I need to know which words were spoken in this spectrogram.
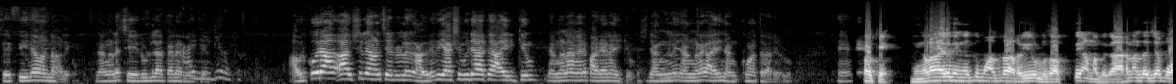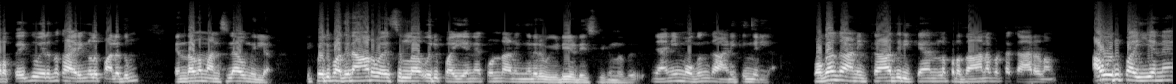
സെഫീന വന്ന ആൾ. ഞങ്ങളെ ചേരൂടിലാക്കാൻ ഇറങ്ങിയിട്ട് അവർക്ക് ഒരു ആവശ്യമില്ല ഞങ്ങൾ ചേരൂടിൽ അവർ റിയാക്ഷൻ വീഡിയോ ഒക്കെ ആയിരിക്കും. ഞങ്ങൾ അങ്ങനെ പറയാനായിരിക്കും. പക്ഷെ ഞങ്ങൾ ഞങ്ങളെ കാര്യം ഞങ്ങൾക്ക് മാത്രമേ അറിയുള്ളൂ. ഓക്കെ നിങ്ങളെ കാര്യം നിങ്ങൾക്ക് മാത്രമേ അറിയുള്ളൂ. സത്യമാണത്. കാരണം എന്താ വെച്ചാൽ പുറത്തേക്ക് വരുന്ന കാര്യങ്ങൾ പലതും എന്താണെന്ന് മനസ്സിലാവുന്നില്ല. ഇപ്പൊ ഒരു പതിനാറ് വയസ്സുള്ള ഒരു പയ്യനെ കൊണ്ടാണ് ഇങ്ങനെ ഒരു വീഡിയോ ഇടിച്ചിരിക്കുന്നത്. ഞാൻ ഈ മുഖം കാണിക്കുന്നില്ല. മുഖം കാണിക്കാതിരിക്കാനുള്ള പ്രധാനപ്പെട്ട കാരണം ആ ഒരു പയ്യനെ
